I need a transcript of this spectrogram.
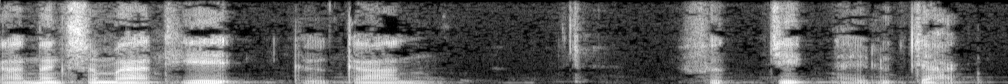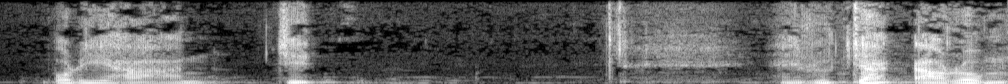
การนั่งสมาธิคือการฝึกจิตให้รู้จักบริหารจิต ให้รู้จักอารมณ์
